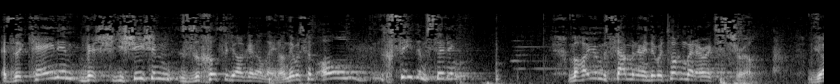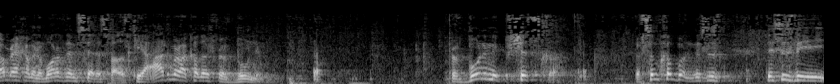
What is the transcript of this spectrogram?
The Canim v'shishim zechus yagen aleinu. There were some old Chassidim sitting. V'hayim seminary, and they were talking about Eretz Yisrael. V'yam rechem, and one of them said as follows, Ki ha'admar ha'kadosh Rav Bunim. Rav Bunim ipshischa. Rav Simcha Bunim. This is, this is the,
